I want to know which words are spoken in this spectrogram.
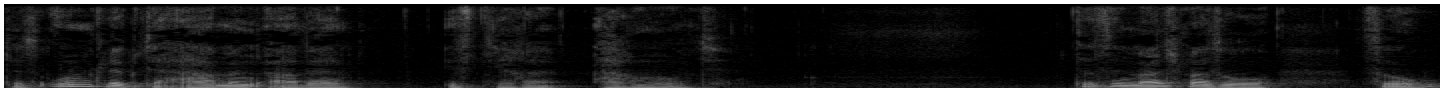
das Unglück der Armen aber ist ihre Armut. Das sind manchmal so, so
